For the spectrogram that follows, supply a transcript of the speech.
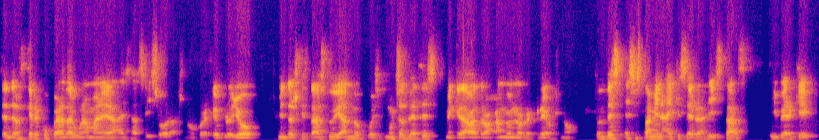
tendrás que recuperar de alguna manera esas seis horas, ¿no? Por ejemplo, yo mientras que estaba estudiando, pues muchas veces me quedaba trabajando en los recreos, ¿no? Entonces, eso también hay que ser realistas y ver que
